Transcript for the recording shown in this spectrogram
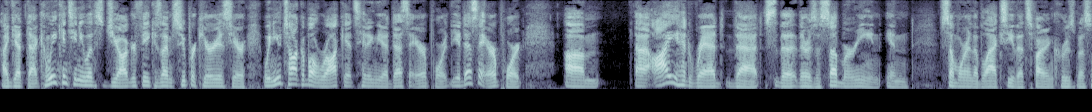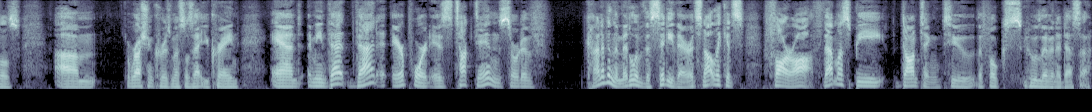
I get that. Can we continue with geography? Because I'm super curious here. When you talk about rockets hitting the Odessa airport, the Odessa airport, um, uh, I had read that the, there's a submarine in somewhere in the Black Sea that's firing cruise missiles. Um, Russian cruise missiles at Ukraine. And I mean, that, that airport is tucked in sort of kind of in the middle of the city there. It's not like it's far off. That must be daunting to the folks who live in Odessa.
